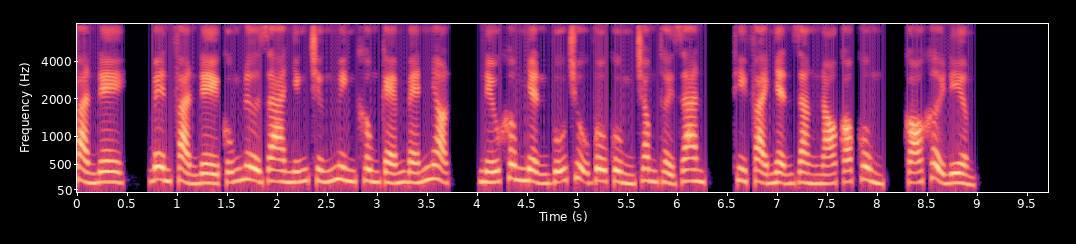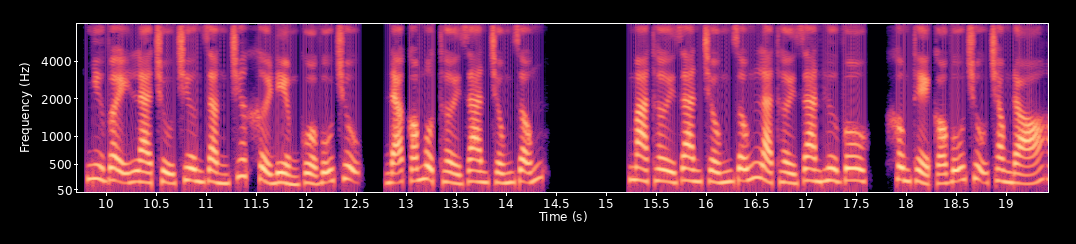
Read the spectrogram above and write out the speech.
Phản đề, bên phản đề cũng đưa ra những chứng minh không kém bén nhọn, nếu không nhận vũ trụ vô cùng trong thời gian, thì phải nhận rằng nó có cùng, có khởi điểm. Như vậy là chủ trương rằng trước khởi điểm của vũ trụ, đã có một thời gian trống rỗng. Mà thời gian trống rỗng là thời gian hư vô, không thể có vũ trụ trong đó.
